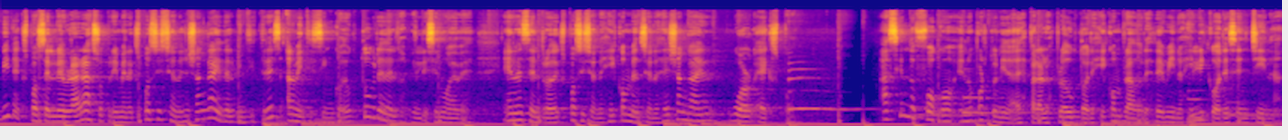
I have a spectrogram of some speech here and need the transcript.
Vinexpo celebrará su primera exposición en Shanghái del 23 al 25 de octubre del 2019 en el Centro de Exposiciones y Convenciones de Shanghái World Expo, haciendo foco en oportunidades para los productores y compradores de vinos y licores en China.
